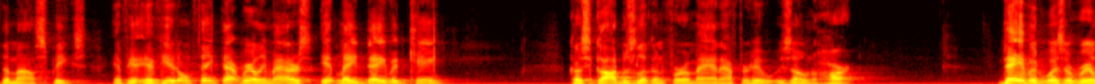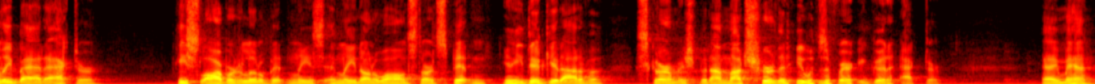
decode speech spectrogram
the mouth speaks. If you, if you don't think that really matters, it made David king because God was looking for a man after his own heart. David was a really bad actor. He slobbered a little bit and leaned, and leaned on a wall and started spitting. And he did get out of a skirmish, but I'm not sure that he was a very good actor. Amen.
